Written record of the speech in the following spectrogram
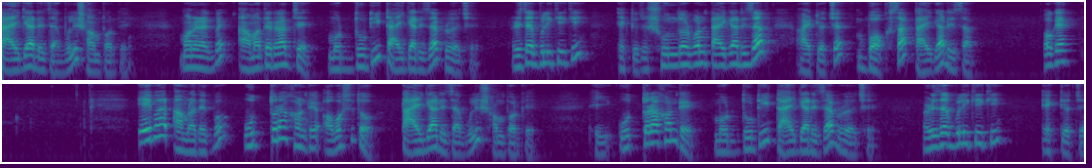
টাইগার রিজার্ভগুলি সম্পর্কে। মনে রাখবে, আমাদের রাজ্যে মোট দুটি টাইগার রিজার্ভ রয়েছে। রিজার্ভগুলি কী কী? একটি হচ্ছে সুন্দরবন টাইগার রিজার্ভ, আর একটি হচ্ছে বক্সা টাইগার রিজার্ভ, ওকে? এবার আমরা দেখব উত্তরাখণ্ডে অবস্থিত টাইগার রিজার্ভগুলি সম্পর্কে। এই উত্তরাখণ্ডে মোট দুটি টাইগার রিজার্ভ রয়েছে। রিজার্ভগুলি কী কী? একটি হচ্ছে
